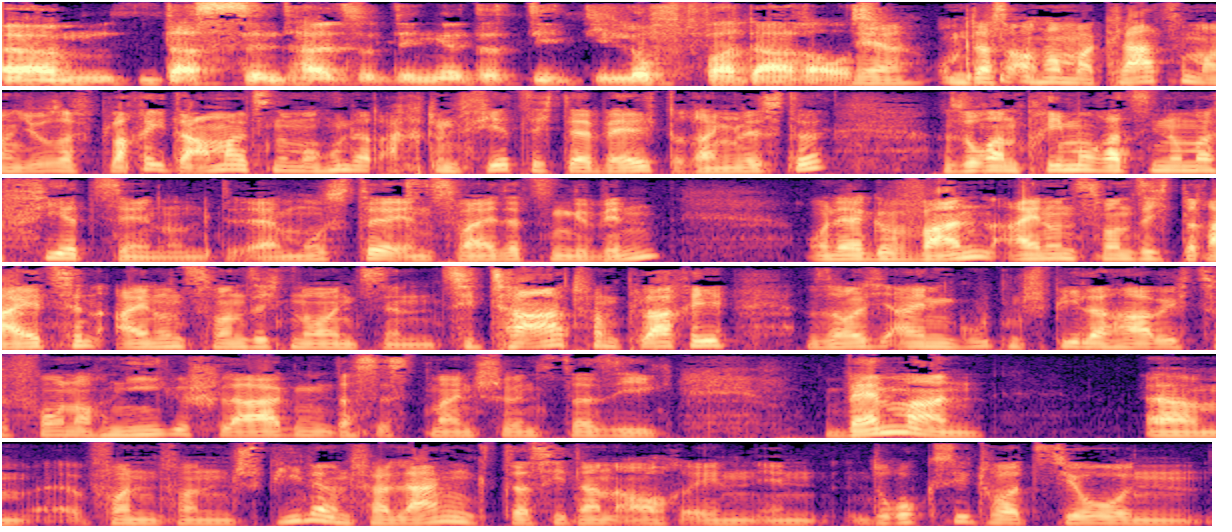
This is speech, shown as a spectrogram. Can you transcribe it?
ähm, das sind halt so Dinge, dass die, die Luft war da raus. Ja, um das auch nochmal klar zu machen, Josef Plachig, damals Nummer 148 der Weltrangliste, Soran Primoraz die Nummer 14 und er musste in zwei Sätzen gewinnen und er gewann 21-13, 21-19. Zitat von Plachi, solch einen guten Spieler habe ich zuvor noch nie geschlagen, das ist mein schönster Sieg. Wenn man ähm, von, von Spielern verlangt, dass sie dann auch in, in Drucksituationen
